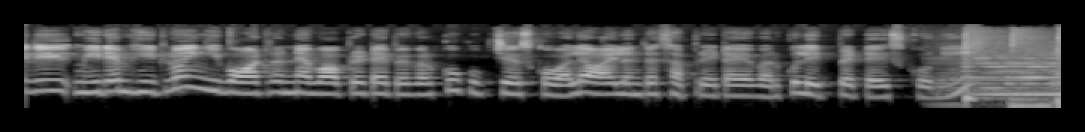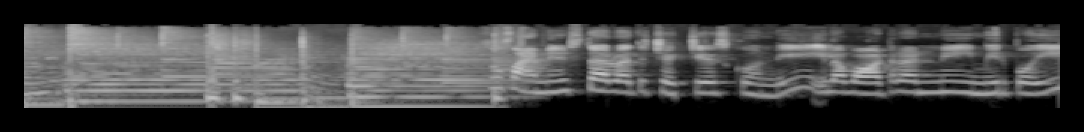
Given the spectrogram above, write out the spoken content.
ఇది మీడియం హీట్లో ఈ వాటర్ అన్ని ఎవాపరేట్ అయిపోయే వరకు కుక్ చేసుకోవాలి. ఆయిల్ అంతా సపరేట్ అయ్యే వరకు లిడ్ పెట్టేసుకొని. సో ఫైవ్ మినిట్స్ తర్వాత చెక్ చేసుకోండి. ఇలా వాటర్ అన్నీ ఇమిరిపోయి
